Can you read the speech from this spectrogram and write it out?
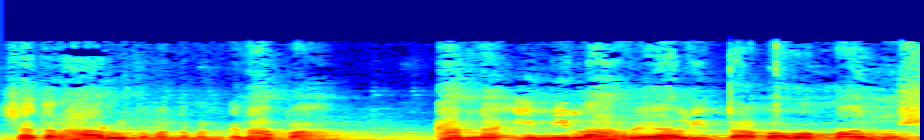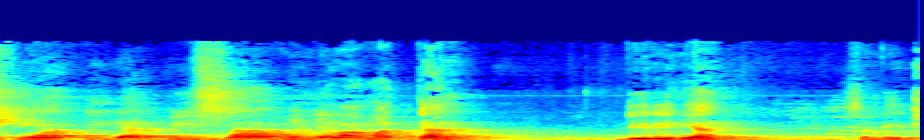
Saya terharu teman-teman. Kenapa? Karena inilah realita bahwa manusia tidak bisa menyelamatkan dirinya sendiri.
